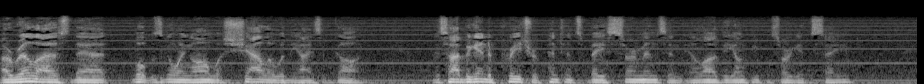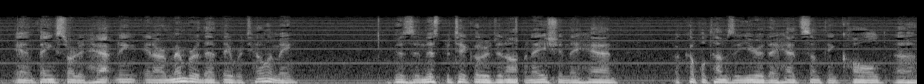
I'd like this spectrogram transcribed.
I realized that what was going on was shallow in the eyes of God. And so I began to preach repentance-based sermons, and, and a lot of the young people started getting saved, and things started happening. And I remember that they were telling me because in this particular denomination they had a couple times a year they had something called uh,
